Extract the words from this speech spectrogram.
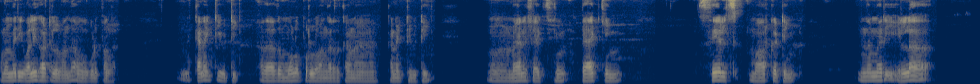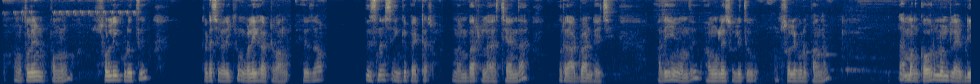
அந்த மாரி வழிகாட்டல் வந்து அவங்க கொடுப்பாங்க. கனெக்டிவிட்டி அதாவது மூலப்பொருள் வாங்குறதுக்கான connectivity manufacturing packing sales marketing இந்த மாதிரி எல்லா தொழில்நுட்பங்களும் சொல்லி கொடுத்து கடைசி வரைக்கும் வழிகாட்டுவாங்க. இதுதான் பிஸ்னஸ் இன்குபேட்டர் மெம்பரில் சேர்ந்த ஒரு அட்வான்டேஜ் அதையும் வந்து அவங்களே சொல்லி சொல்லிக் கொடுப்பாங்க. நம்ம கவர்மெண்ட்டில் எப்படி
